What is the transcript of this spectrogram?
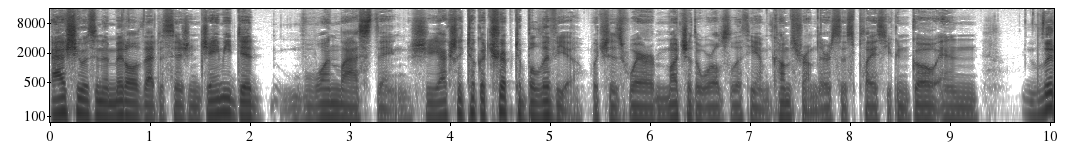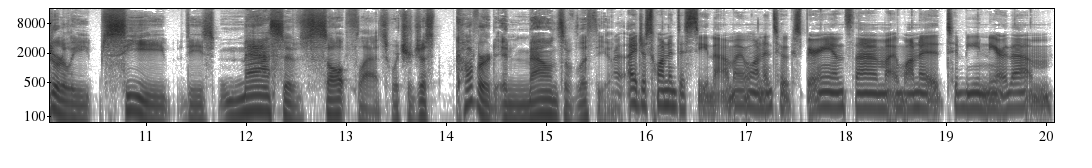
As she was in the middle of that decision, Jaime did one last thing. She actually took a trip to Bolivia, which is where much of the world's lithium comes from. There's this place you can go and literally see these massive salt flats, which are just covered in mounds of lithium. I just wanted to see them. I wanted to experience them. I wanted to be near them.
